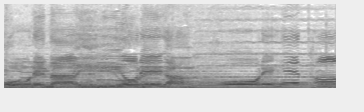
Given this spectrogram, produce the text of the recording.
惚れない俺が惚れた。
